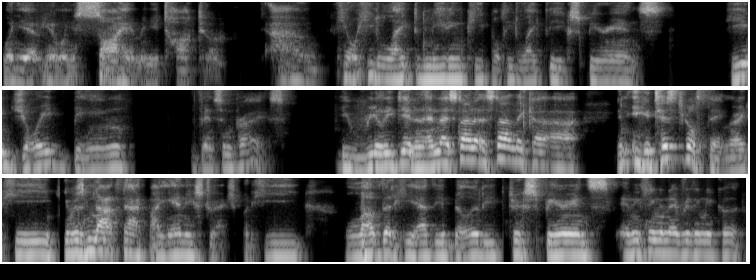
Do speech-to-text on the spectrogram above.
when you you know when you saw him and you talked to him. Um, you know, he liked meeting people. He liked the experience. He enjoyed being Vincent Price. He really did, and, and that's not it's not like a, a an egotistical thing, right? He he was not that by any stretch, but he loved that he had the ability to experience anything and everything he could.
